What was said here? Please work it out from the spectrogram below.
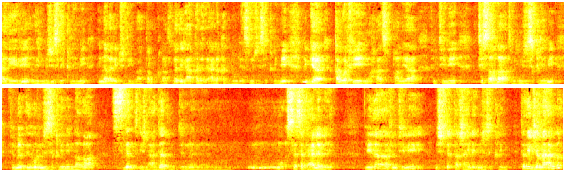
اديري ذي المجلس الإقليمي إن غادي تجربه تم قرات هذه العلاقة الدولية المجلس الإقليمي نلقى قوافي محاسب بانيا فهمتيني؟ اتصالات بالمجلس الإقليمي هو المجلس الإقليمي النظار سننت إجل مؤسسات عالمية. لذا فهمتيني ترشح إلى المجلس الاقليمي هذه الجماعة لنا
